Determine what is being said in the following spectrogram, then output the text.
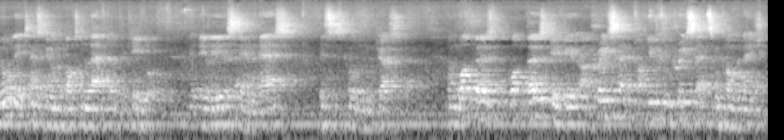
normally it tends to be on the bottom left of the keyboard. It- It'll either say an S, this is called an adjuster. And what those, what those give you are preset, you can preset some combinations.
